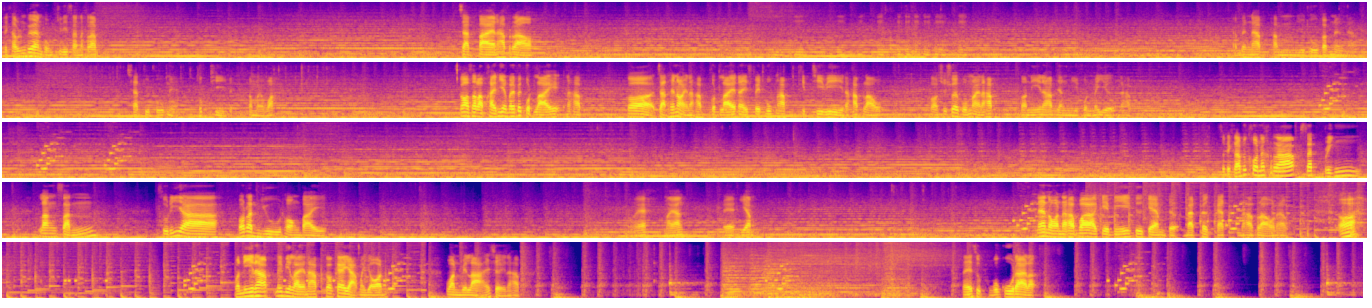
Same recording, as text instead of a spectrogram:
วัสดีครับเพื่อนๆ ผมกิติสันนะครับ จัดไปนะครับเราแป๊บนึงนะครับทำ YouTube แป๊บหนึ่งนะครับแชท YouTube เนี่ย ทุกทีเลยทำไมวะ ก็สำหรับใครที่ยังไม่ได้ไปกดไลค์นะครับ ก็จัดให้หน่อยนะครับ กดไลค์ใน Facebook นะครับคลิปทีวีนะครับ เราก็ช่วยๆผมหน่อยนะครับ ตอนนี้นะครับยังมีคนไม่เยอะนะครับ วัสดีครับทุกคนนะครับแซดบริงลังสรรสุริยาวรัญยูทองใบโอเคมายังเอ้เยี่ยม แน่นอนนะครับว่าเกมนี้คือเกม The Battle Cat นะครับเรานะครับอ้ยวันนี้นะครับไม่มีอะไรนะครับ ก็แค่อยากมาย้อน วันเวลาเฉยๆนะครับในที่สุดผมก็กู้ได้ละแล้ว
